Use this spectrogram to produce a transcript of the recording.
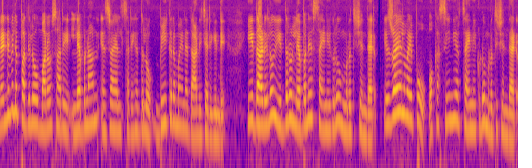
రెండు వేల పదిలో మరోసారి లెబనాన్ ఇజ్రాయెల్ సరిహద్దులో భీకరమైన దాడి జరిగింది. ఈ దాడిలో ఇద్దరు లెబనీస్ సైనికులు మృతి చెందారు. ఇజ్రాయెల్ వైపు ఒక సీనియర్ సైనికుడు మృతి చెందాడు.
